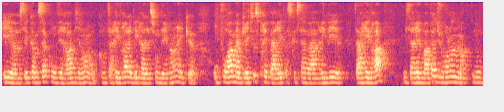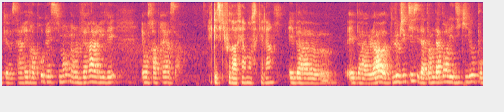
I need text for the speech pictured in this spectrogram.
Et euh, c'est comme ça qu'on verra bien euh, quand arrivera la dégradation des reins et qu'on pourra malgré tout se préparer parce que ça va arriver, ça arrivera, mais ça n'arrivera pas du jour au lendemain. Donc ça arrivera progressivement, mais on le verra arriver et on sera prêt à ça. Et qu'est-ce qu'il faudra faire dans ce cas-là? Eh ben, et ben là, l'objectif c'est d'atteindre d'abord les 10 kilos pour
